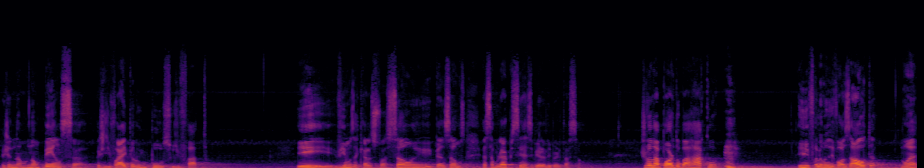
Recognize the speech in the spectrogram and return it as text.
a gente não, não pensa, a gente vai pelo impulso, de fato. E vimos aquela situação e pensamos, essa mulher precisa receber a libertação. Chegou na porta do barraco, e falamos em voz alta, não é?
